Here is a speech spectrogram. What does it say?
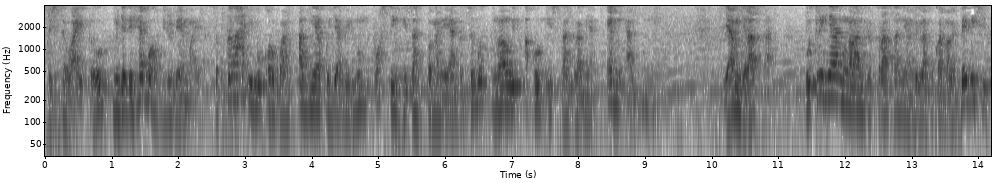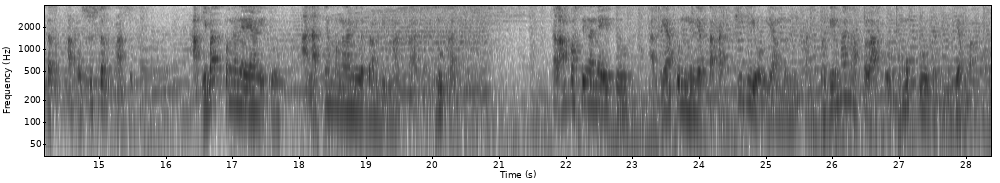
Peristiwa itu menjadi heboh di dunia maya setelah ibu korban Agnia Pujabi memposting kisah penganiayaan tersebut melalui akun Instagramnya Emi Agnia. Yang menjelaskan, putrinya mengalami kekerasan yang dilakukan oleh babysitter atau suster pengasuh. Akibat penganiayaan itu, anaknya mengalami lebam di mata dan luka dalam postingannya itu, Agnia pun menyertakan video yang menunjukkan bagaimana pelaku memukul dan menjambak.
